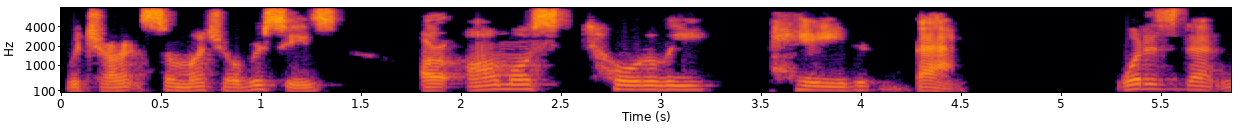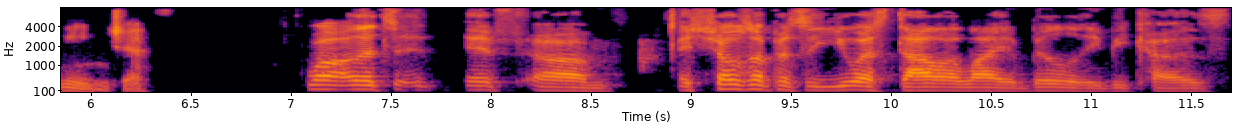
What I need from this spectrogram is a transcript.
which aren't so much overseas, are almost totally paid back. What does that mean, Jeff? Well, it's if um, it shows up as a U.S. dollar liability because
